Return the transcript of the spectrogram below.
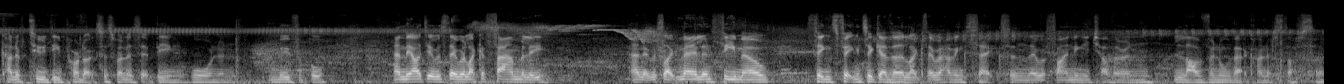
kind of 2D products as well as it being worn and movable. And the idea was they were like a family, and it was like male and female things fitting together like they were having sex and they were finding each other and love and all that kind of stuff. So.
